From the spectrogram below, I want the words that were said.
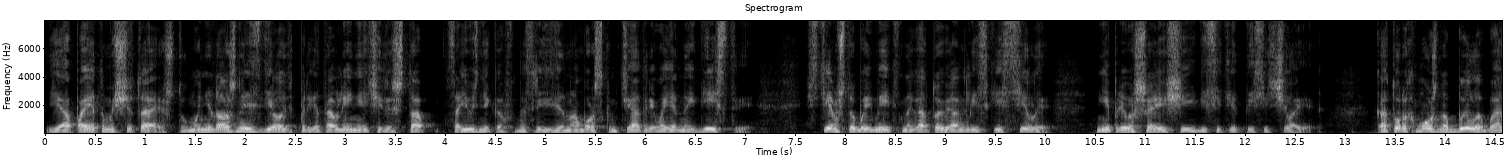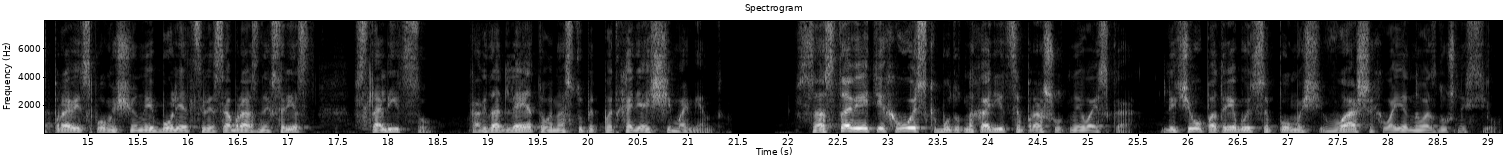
Я поэтому считаю, что мы не должны сделать приготовление через штаб союзников на Средиземноморском театре военных действий с тем, чтобы иметь наготове английские силы, не превышающие 10 тысяч человек, которых можно было бы отправить с помощью наиболее целесообразных средств в столицу, когда для этого наступит подходящий момент. В составе этих войск будут находиться парашютные войска, для чего потребуется помощь ваших военно-воздушных сил.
